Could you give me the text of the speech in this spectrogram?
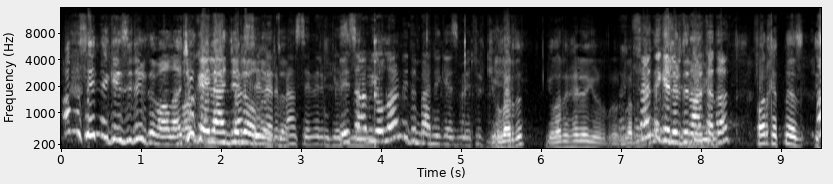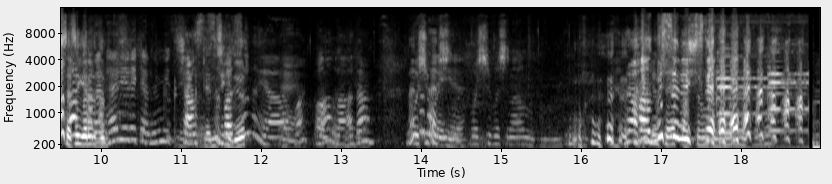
ama seninle gezilirdi vallahi. Çok eğlenceli ben olurdu. severim, ben severim gezmeyi. Veys abi yollar mıydın benle gezmeye Türkiye'ye? Yollardın. Yolları her yere yollardın. Sen de gelirdin arkadan. Fark etmez. İstese Ben gelirdim. her yere kendim gidiyorum. Şanslısın Kendisi baksana gidiyor. ya. He, Bak vallahi. vallahi adam. Ne Boşu kadar boşuna, iyi. boşu boşuna almadım onu. Almışsın işte.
